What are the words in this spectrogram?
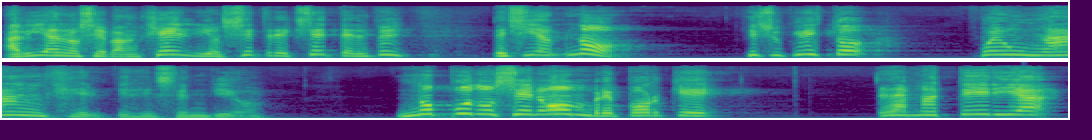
habían los evangelios, etcétera, etcétera. Entonces decían, no, Jesucristo fue un ángel que descendió. No pudo ser hombre porque la materia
